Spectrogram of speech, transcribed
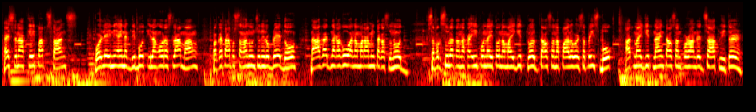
ay na K-pop stans For Lenny ay nagdebut ilang oras lamang pagkatapos ng anunsyo ni Robredo na agad nakakuha ng maraming tagasunod. Sa pagsulat ang nakaipon na ito ng mahigit 12,000 na followers sa Facebook at mahigit 9,400 sa Twitter.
